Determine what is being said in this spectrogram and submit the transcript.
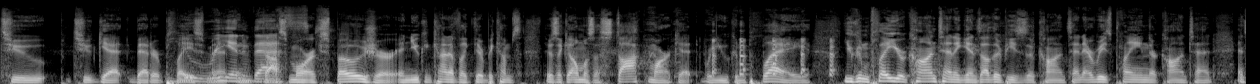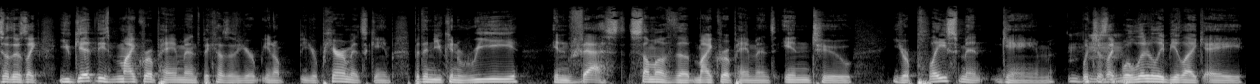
to to get better placement and thus more exposure. And you can kind of like there becomes there's like almost a stock market where you can play. You can play your content against other pieces of content. Everybody's playing their content. And so there's like you get these micro payments because of your you know your pyramid scheme but then you can reinvest some of the micro payments into your placement game which is like mm-hmm. will literally be like a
